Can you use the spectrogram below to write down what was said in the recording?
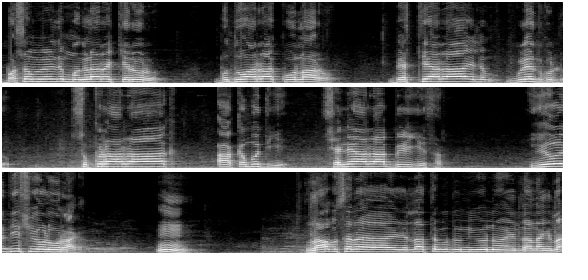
ಬಸವ ಹೇಳಿದ ಮಂಗಳವಾರ ಕೆರೂರು ಬುಧವಾರ ಕೋಲಾರು ಬೆಸ್ತಿಯಾರ ಇಲ್ಲ ಗುಳೇದಗುಡ್ಡು ಶುಕ್ರವಾರ ಆ, ಕಮುತಿಗೆ ಶನಿವಾರ ಬೀಳಿಗೆ ಸರ್. ಏಳು ದಿವಸ ಏಳು ಊರಾಗ. ಹ್ಞೂ ಲಾಭ ಸರ ಎಲ್ಲ ತೆಗೆದು ನೀವೇನು ಇಲ್ಲ ಅನ್ನೋಂಗಿಲ್ಲ.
